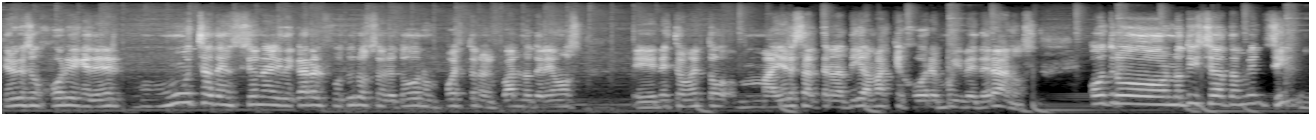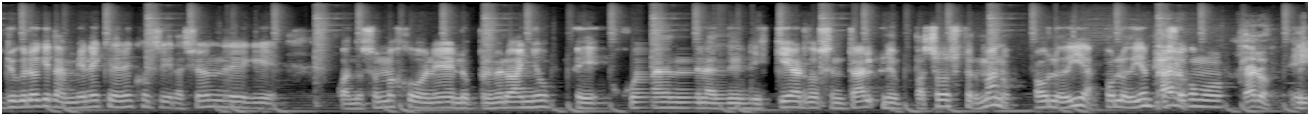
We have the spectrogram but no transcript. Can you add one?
creo que es un jugador que hay que tener mucha atención de cara al futuro, sobre todo en un puesto en el cual no tenemos en este momento mayores alternativas más que jugadores muy veteranos. Otra noticia también, sí. Yo creo que también hay que tener en consideración de que cuando son más jóvenes, en los primeros años, eh, juegan de la, del izquierdo central, le pasó a su hermano, Pablo Díaz. Pablo Díaz empezó como claro, eh,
